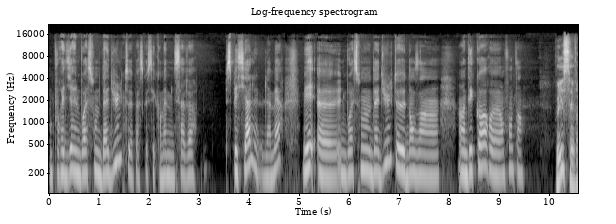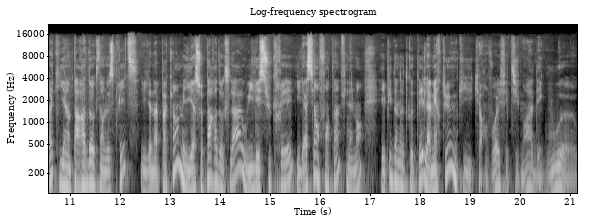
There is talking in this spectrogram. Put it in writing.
on pourrait dire une boisson d'adulte, parce que c'est quand même une saveur spéciale, la mer, mais euh, une boisson d'adulte dans un, décor euh, enfantin. Oui, c'est vrai qu'il y a un paradoxe dans le spritz. Il n'y en a pas qu'un, mais il y a ce paradoxe-là où il est sucré, il est assez enfantin finalement. Et puis d'un autre côté, l'amertume qui, renvoie effectivement à des goûts euh,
